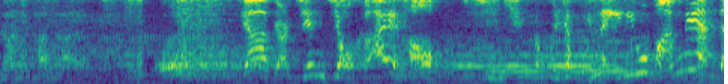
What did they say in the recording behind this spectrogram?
让你看看，加点尖叫和哀嚎，新曲子会让你泪流满面的。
